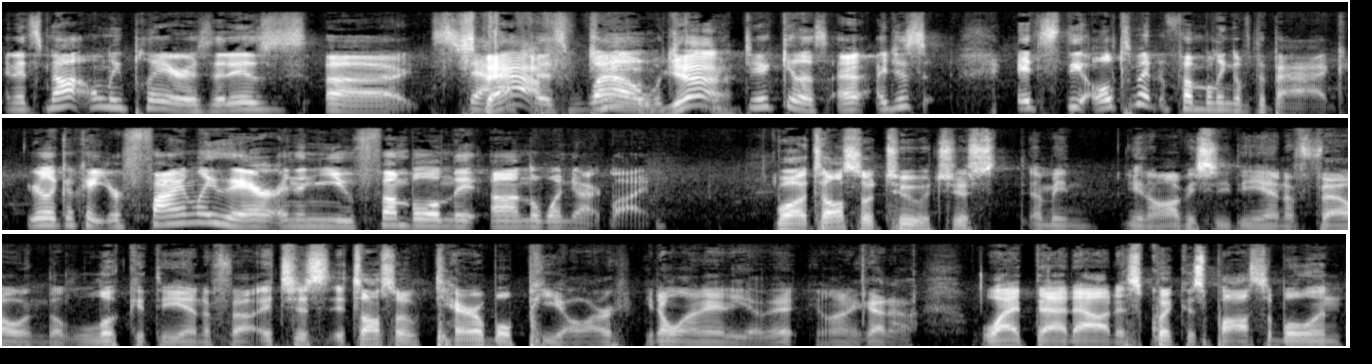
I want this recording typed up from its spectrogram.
And it's not only players; it is uh, staff, Staff, as well, too, which yeah. is ridiculous. I, I just, it's the ultimate fumbling of the bag. You're like, okay, you're finally there, and then you fumble on the on the one yard line. Well, it's also too. It's just. I mean, you know, obviously the NFL and the look at the NFL. It's just. It's also terrible PR. You don't want any of it. You want to kind of wipe that out as quick as possible. And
